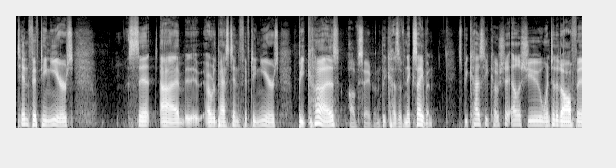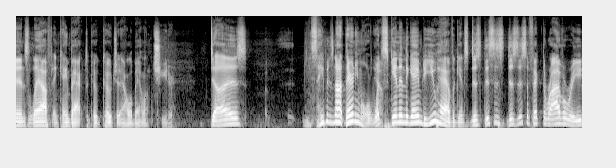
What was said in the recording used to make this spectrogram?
10, 15 years. Since uh, over the past 10 to 15 years because Of Saban, because of Nick Saban. It's because he coached at LSU, went to the Dolphins, left, and came back to co- coach at Alabama. cheater. Does Saban's not there anymore? What Yeah. skin in the game do you have against? Does this is does this affect the rivalry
